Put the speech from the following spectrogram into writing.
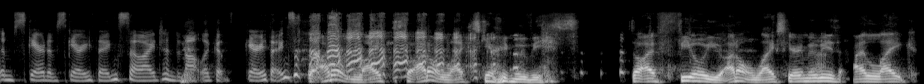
am, scared of scary things, so I tend to not look at scary things. So I don't like so I don't like scary movies. So I feel you. I don't like scary movies. I like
